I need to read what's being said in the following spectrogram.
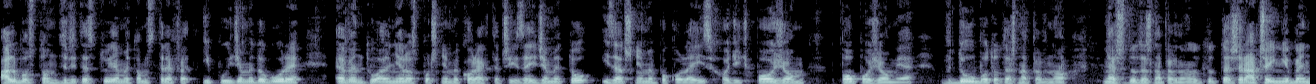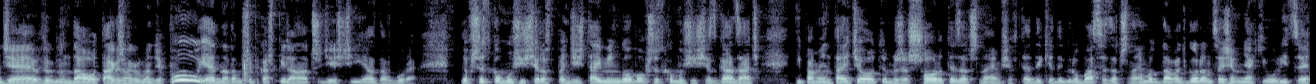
albo stąd zretestujemy tą strefę i pójdziemy do góry, ewentualnie rozpoczniemy korektę, czyli zejdziemy tu i zaczniemy po kolei schodzić poziom po poziomie w dół, bo to też na pewno, znaczy to też na pewno, no to też raczej nie będzie wyglądało tak, że nagle będzie pół, jedna tam szybka szpila na 30 i jazda w górę. To wszystko musi się rozpędzić timingowo, wszystko musi się zgadzać i pamiętajcie o tym, że shorty zaczynają się wtedy, kiedy grubasy zaczynają oddawać gorące ziemniaki ulicy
